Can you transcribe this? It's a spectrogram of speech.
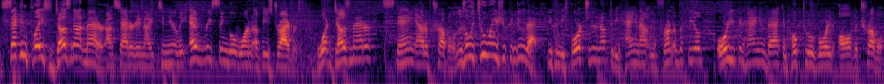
Second place does not matter on Saturday night to nearly every single one of these drivers. What does matter? Staying out of trouble. And there's only two ways you can do that. You can be fortunate enough to be hanging out in the front of the field, or you can hang in back and hope to avoid all the trouble.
